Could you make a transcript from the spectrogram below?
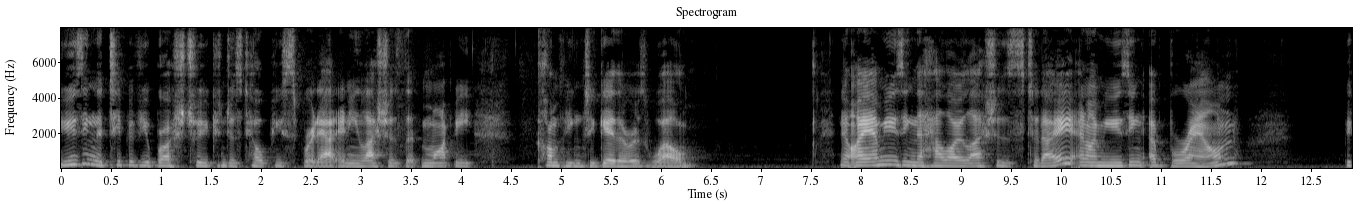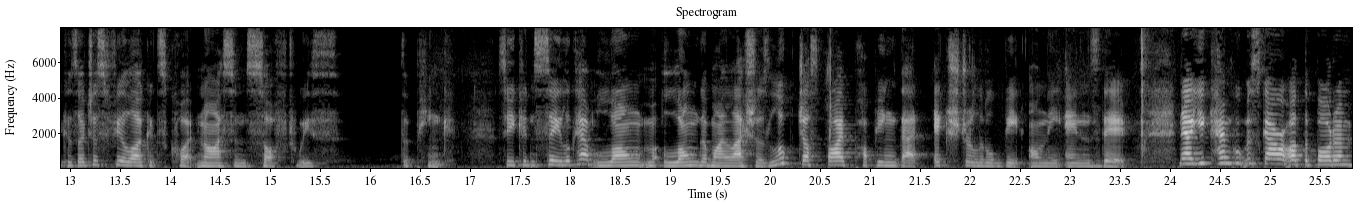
Using the tip of your brush too can just help you spread out any lashes that might be clumping together as well. Now I am using the Hello Lashes today and I'm using a brown because I just feel like it's quite nice and soft with the pink. So you can see, look how long, longer my lashes look just by popping that extra little bit on the ends there. Now you can put mascara at the bottom.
